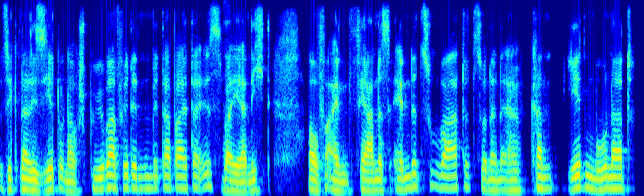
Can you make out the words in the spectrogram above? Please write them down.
signalisiert und auch spürbar für den Mitarbeiter ist, weil er nicht auf ein fernes Ende zuwartet, sondern er kann jeden Monat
